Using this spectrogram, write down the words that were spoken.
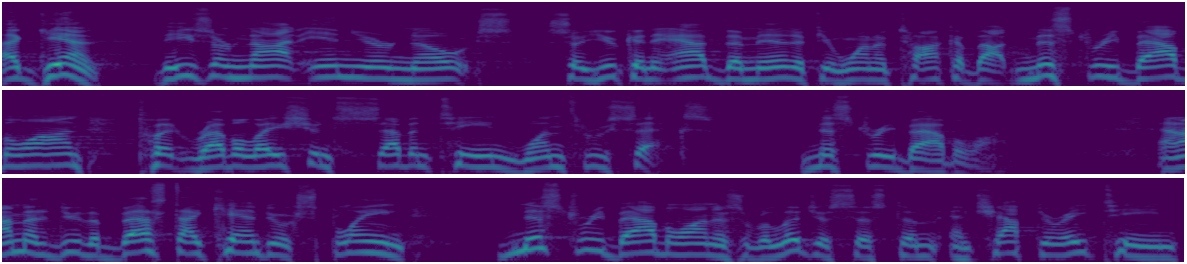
Again, these are not in your notes, so you can add them in if you want to talk about Mystery Babylon. Put Revelation 17, 1 through 6. Mystery Babylon. And I'm going to do the best I can to explain Mystery Babylon is a religious system, and chapter 18,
